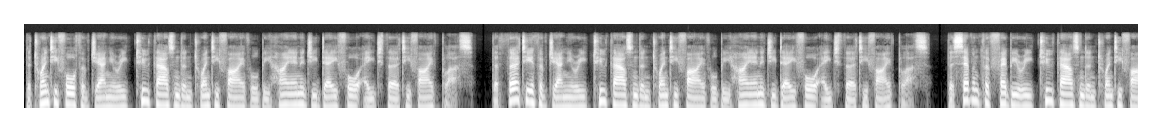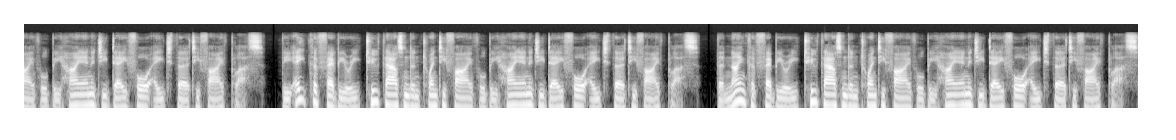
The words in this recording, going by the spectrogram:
The 24th of January 2025 will be High Energy Day for age 35 plus. The 30th of January 2025 will be High Energy Day for age 35 plus. The 7th of February 2025 will be High Energy Day for age 35 plus. The 8th of February 2025 will be High Energy Day for age 35 plus. The 9th of February 2025 will be High Energy Day for age 35 plus.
